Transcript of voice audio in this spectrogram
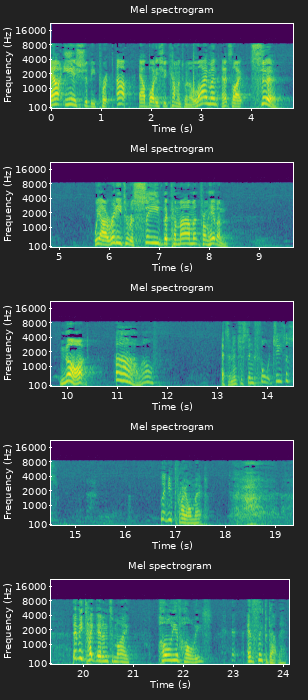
Our ears should be pricked up, our body should come into an alignment, and it's like, Sir, We are ready to receive the commandment from heaven. Not, ah, oh, well, that's an interesting thought, Jesus. Let me pray on that. Let me take that into my Holy of Holies and think about that.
